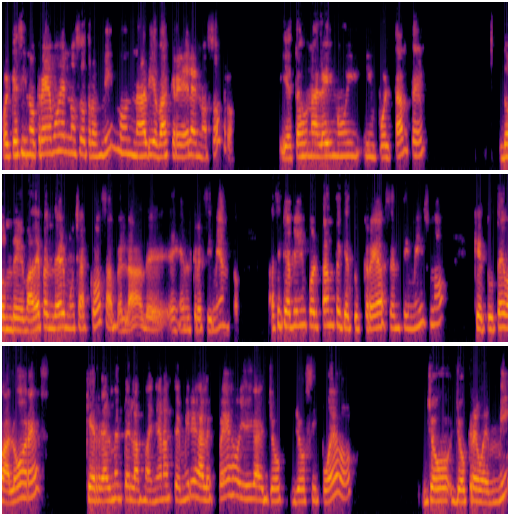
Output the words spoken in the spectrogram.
Porque si no creemos en nosotros mismos, nadie va a creer en nosotros. Y esta es una ley muy importante donde va a depender muchas cosas, ¿verdad? En el crecimiento. Así que es bien importante que tú creas en ti mismo, que tú te valores, que realmente en las mañanas te mires al espejo y digas, yo, yo sí puedo, yo, yo creo en mí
